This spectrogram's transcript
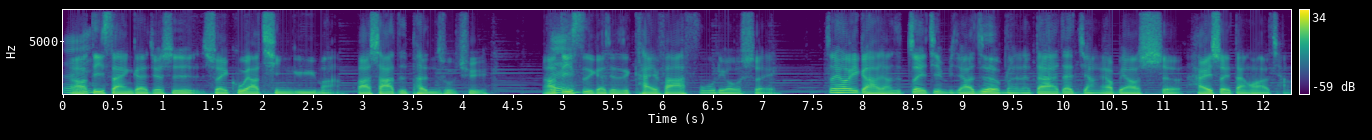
然后第三个就是水库要清淤嘛，把沙子喷出去。然后第四个就是开发浮流水。最后一个好像是最近比较热门的，大家在讲要不要设海水淡化厂。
